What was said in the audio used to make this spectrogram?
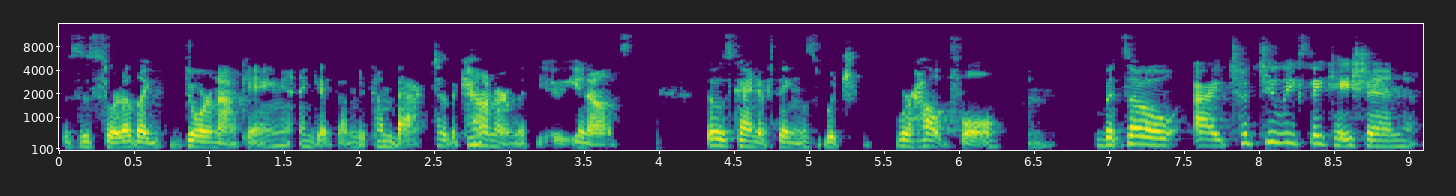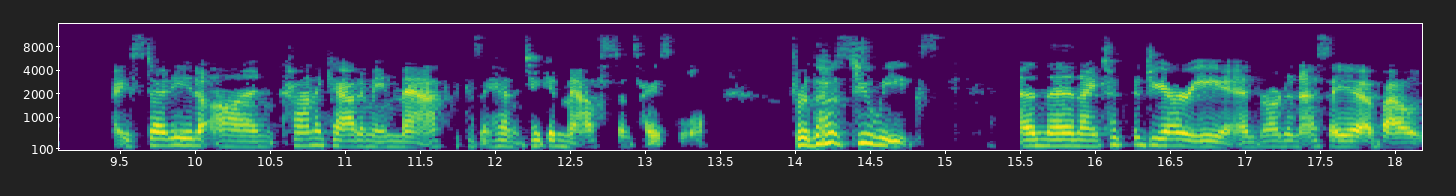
This is sort of like door knocking and get them to come back to the counter with you. You know, it's those kind of things which were helpful. But so I took two weeks vacation. I studied on Khan Academy math because I hadn't taken math since high school for those two weeks. And then I took the GRE and wrote an essay about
